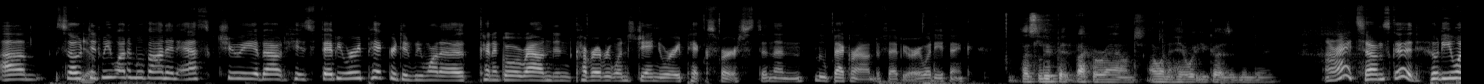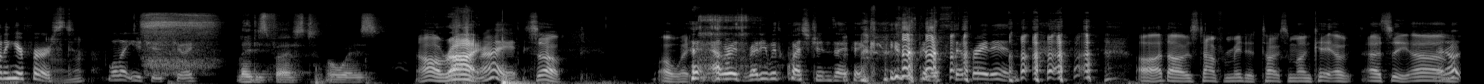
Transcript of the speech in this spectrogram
Um, so Yep. did we want to move on and ask Chewy about his February pick, or did we want to kind of go around and cover everyone's January picks first, and then loop back around to February? What do you think? Let's loop it back around. I want to hear what you guys have been doing. All right, sounds good. Who do you want to hear 1st We'll let you choose, Chewy. Ladies first, always. All right. All right. So, oh wait. Elroy's ready with questions. I think he's just gonna step right in. oh, I thought it was time for me to talk some unca. Oh, let's see. Um, no,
